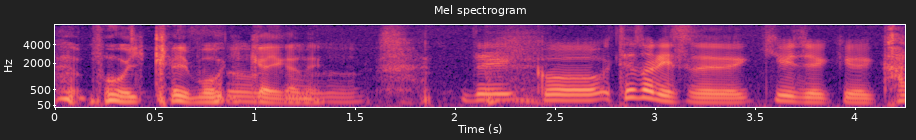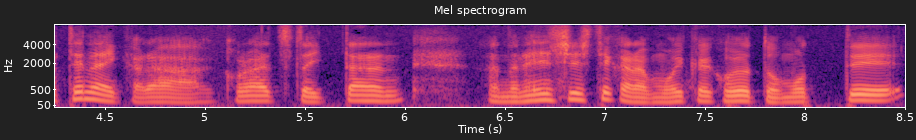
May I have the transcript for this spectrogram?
もう一回もう一回がね。そうそうそう。でこうテトリス99勝てないからこれはちょっと一旦あの練習してからもう一回来ようと思って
